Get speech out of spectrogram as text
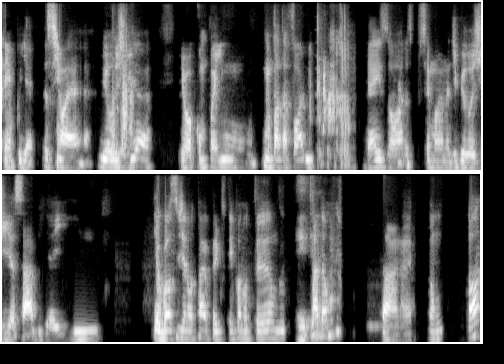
tempo. E é, assim, ó, é, biologia, eu acompanho uma plataforma 10 horas por semana de biologia, sabe? E aí eu gosto de anotar, eu perco tempo anotando. Eita. Cada um tá, né? Então, só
